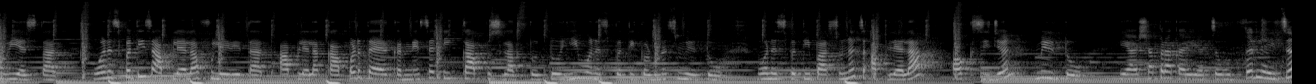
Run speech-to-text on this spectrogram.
हवी असतात. वनस्पतीच आपल्याला फुले देतात. आपल्याला कापड तयार करण्यासाठी कापूस लागतो. तोही वनस्पतीकडूनच मिळतो. वनस्पतीपासूनच आपल्याला ऑक्सिजन मिळतो. हे अशा प्रकारे याचं उत्तर लिहायचं.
